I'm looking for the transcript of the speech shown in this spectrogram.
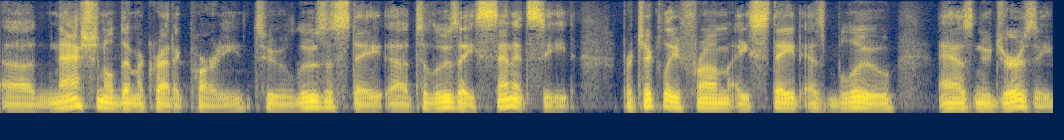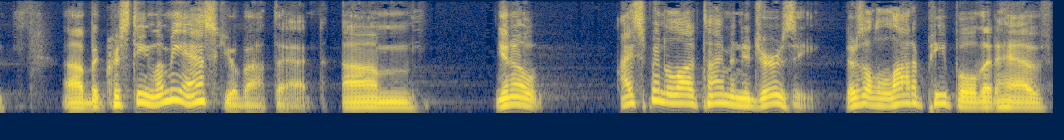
uh, National Democratic Party to lose a state, uh, to lose a Senate seat, particularly from a state as blue as New Jersey. Uh, but Christine, let me ask you about that. Um, you know, I spend a lot of time in New Jersey. There's a lot of people that have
